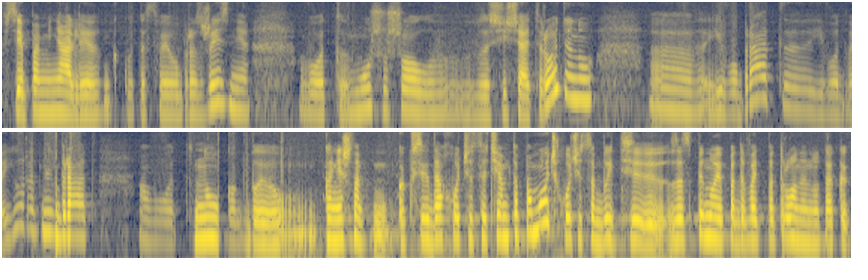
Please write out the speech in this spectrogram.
Все поменяли какой-то свой образ жизни. Вот. Муж ушел защищать родину, э, Его брат, э, его двоюродный брат. Вот. Ну, как бы, конечно, как всегда, хочется чем-то помочь, хочется быть э, за спиной и подавать патроны, но так как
